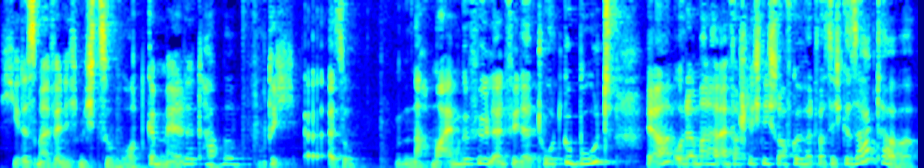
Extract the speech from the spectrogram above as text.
jedes Mal, wenn ich mich zu Wort gemeldet habe, wurde ich, äh, also nach meinem Gefühl, entweder totgebuht, ja, oder man hat einfach schlicht nicht drauf gehört, was ich gesagt habe.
